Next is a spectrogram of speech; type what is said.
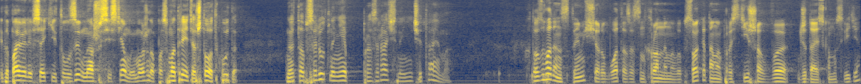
и добавили всякие тулзы в нашу систему. И можно посмотреть, а что откуда. Но это абсолютно не прозрачно и нечитаемо. Хто згоден з тим, що робота з асинхронними веб-сокетами простіша в джедайському світі?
